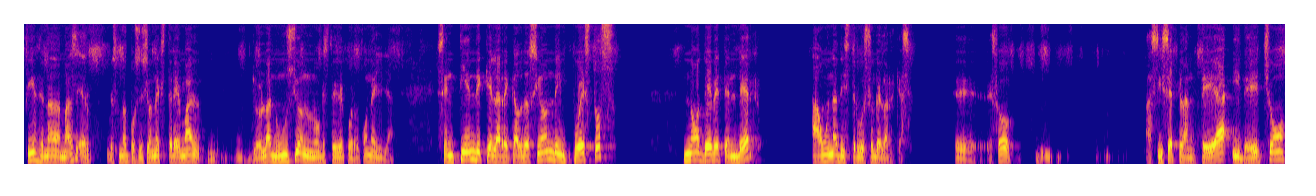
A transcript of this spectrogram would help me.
fíjense nada más, es una posición extrema, yo lo anuncio, no que esté de acuerdo con ella. Se entiende que la recaudación de impuestos no debe tender a una distribución de la riqueza. Eh, eso así se plantea y de hecho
